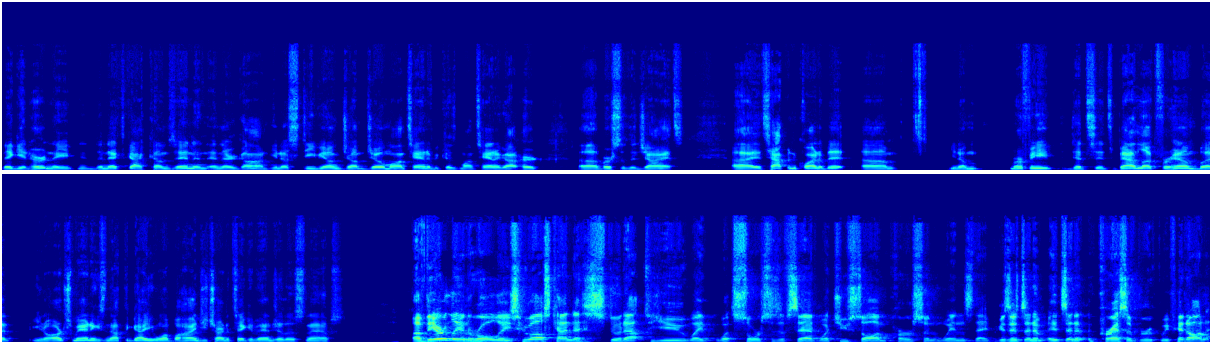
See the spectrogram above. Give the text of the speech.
they get hurt, and they the next guy comes in and, and they're gone. You know, Steve Young jumped Joe Montana because Montana got hurt uh, versus the Giants. Uh, it's happened quite a bit. Um, you know, Murphy, that's it's bad luck for him, but you know, Arch Manning is not the guy you want behind you trying to take advantage of those snaps. Of the early enrollees, who else kind of stood out to you? Like what sources have said what you saw in person Wednesday? Because it's an it's an impressive group. We've hit on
